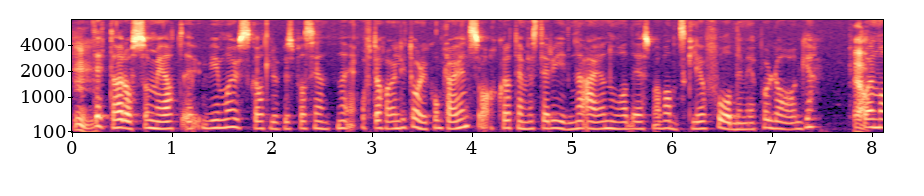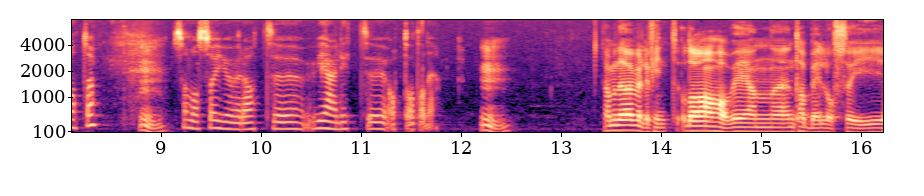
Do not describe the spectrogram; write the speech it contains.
Mm. Dette har også med at eh, Vi må huske at lupuspasientene ofte har litt dårlig compliance, og akkurat det med steroidene er jo noe av det som er vanskelig å få dem med på laget. Ja. på en måte, Mm. Som også gjør at eh, vi er litt eh, opptatt av det. Mm. Ja, men Det er veldig fint. Og da har vi en, en tabell også i,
